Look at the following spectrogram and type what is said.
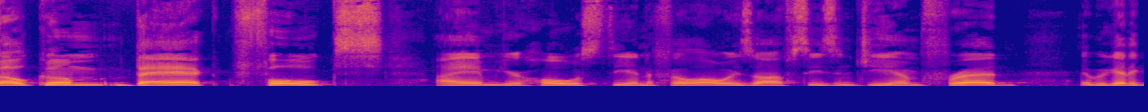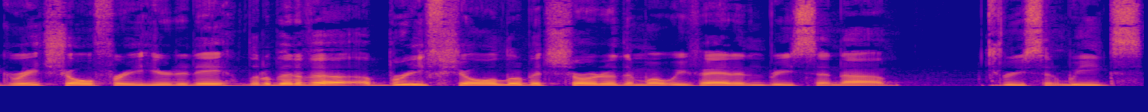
Welcome back, folks. I am your host, the NFL Always Off Season GM Fred, and we got a great show for you here today. A little bit of a, a brief show, a little bit shorter than what we've had in recent uh, recent weeks.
